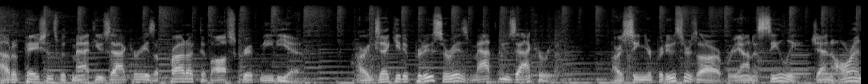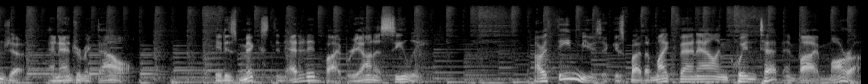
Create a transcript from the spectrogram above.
Out of Patience with Matthew Zachary is a product of Offscript Media. Our executive producer is Matthew Zachary. Our senior producers are Brianna Seely, Jen Horanger, and Andrew McDowell. It is mixed and edited by Brianna Seely. Our theme music is by the Mike Van Allen Quintet and by Mara.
